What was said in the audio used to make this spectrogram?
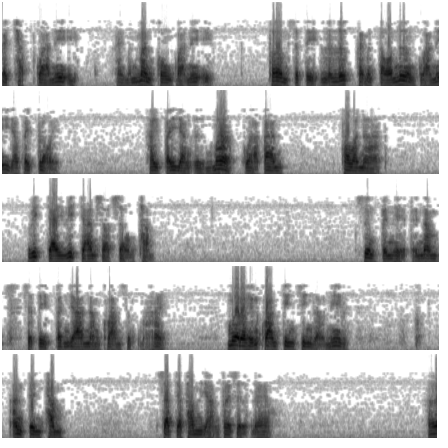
กระชับกว่านี้อีก ให้มันมั่นคงกว่านี้อีก เพิ่มสติระลึกให้มันต่อเนื่องกว่านี้อย่าไปปล่อย ให้ไปอย่างอื่นมากกว่าการภาวนา วิจัยวิจารสอดส่องธรรม ซึ่งเป็นเหตุให้นำสติปัญญานำความสุขมาให้ เมื่อเราเห็นความจริงสิ่งเหล่านี้ อันเป็นธรรม สัจธรรมอย่างประเสริฐแล้ว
